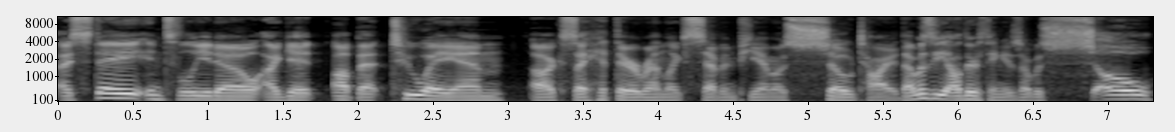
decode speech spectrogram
i stay in toledo. I get up at 2 a.m because i hit there around like 7 p.m i was so tired. That was the other thing is i was so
